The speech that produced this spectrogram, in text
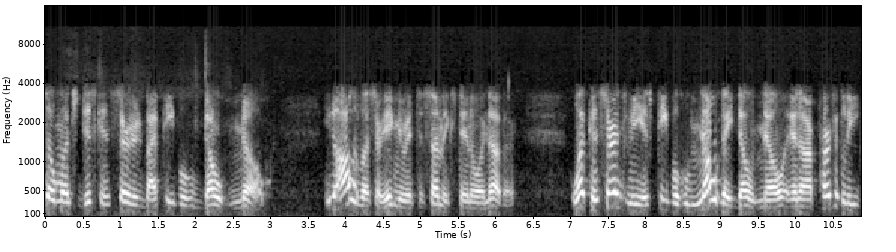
so much disconcerted by people who don't know. You know, all of us are ignorant to some extent or another. What concerns me is people who know they don't know and are perfectly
